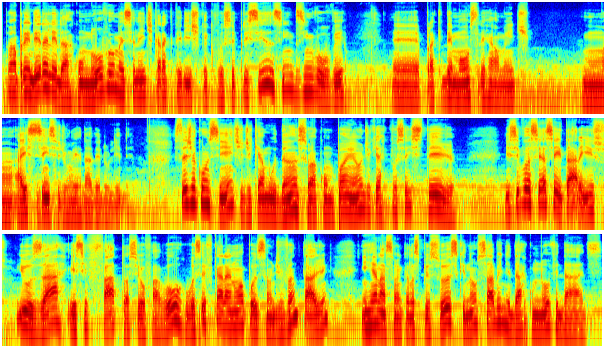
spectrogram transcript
Então, aprender a lidar com o novo é uma excelente característica que você precisa sim desenvolver é, para que demonstre realmente uma, a essência de um verdadeiro líder. Esteja consciente de que a mudança o acompanha onde quer que você esteja. E se você aceitar isso e usar esse fato a seu favor, você ficará numa posição de vantagem em relação àquelas pessoas que não sabem lidar com novidades.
